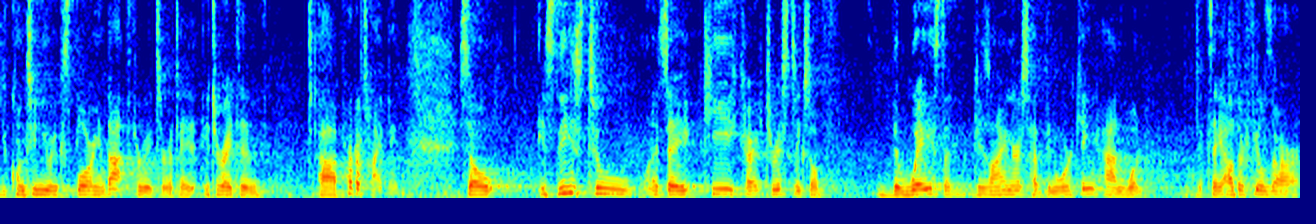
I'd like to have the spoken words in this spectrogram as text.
you continue exploring that through iterative, iterative uh, prototyping. So it's these two, let's say, key characteristics of the ways that designers have been working and what let's say other fields are,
